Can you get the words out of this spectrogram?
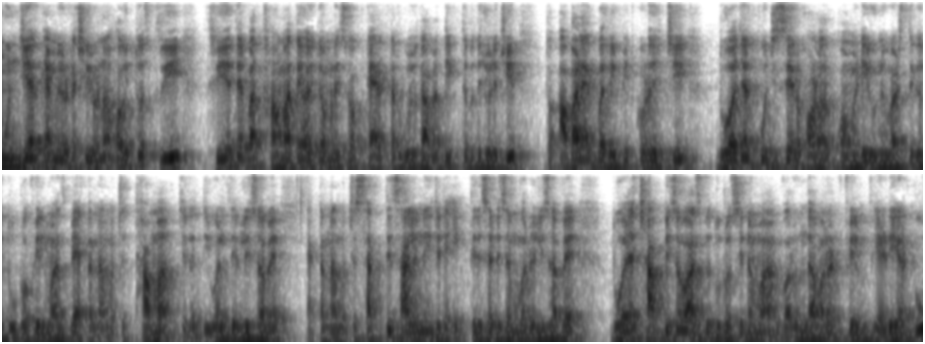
মুঞ্জিয়ার ক্যামিওটা ছিল না, হয়তো স্ত্রী থ্রিয়েতে বা থামাতে হয়তো আমরা সব ক্যারেক্টারগুলোকে আবার দেখতে পেতে চলেছি। তো আবার একবার রিপিট করে দিচ্ছি। দু হাজার পঁচিশের হরর কমেডি ইউনিভার্স থেকে দুটো ফিল্ম আসবে। একটা নাম হচ্ছে থামা, যেটা দিওয়ালিতে রিলিজ হবে। একটা নাম হচ্ছে শক্তি শালিনী, যেটা একত্রিশে ডিসেম্বর রিলিজ হবে। দু হাজার ছাব্বিশেও আসবে দুটো সিনেমা বরুণ ধাবানের ফিল্ম ভেড়িয়া টু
